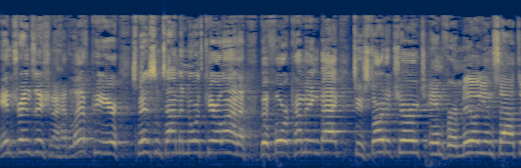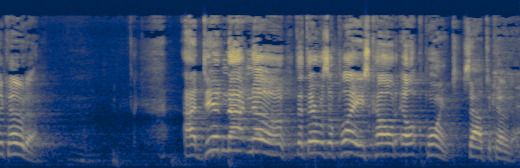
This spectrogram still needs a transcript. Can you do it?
in transition. I had left here, spent some time in North Carolina before coming back to start a church in Vermillion, South Dakota. I did not know that there was a place called Elk Point, South Dakota.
